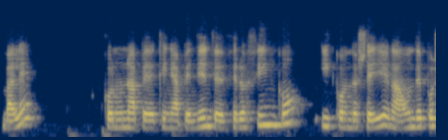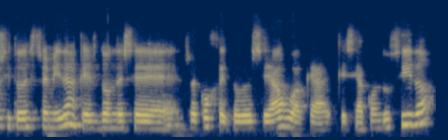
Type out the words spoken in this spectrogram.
¿vale? Con una pequeña pendiente de 0,5 y cuando se llega a un depósito de extremidad, que es donde se recoge todo ese agua que, se ha conducido,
